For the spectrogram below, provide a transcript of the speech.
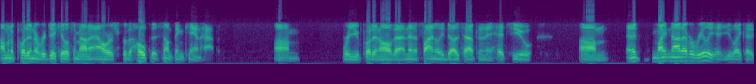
I'm going to put in a ridiculous amount of hours for the hope that something can happen. Um, where you put in all that, and then it finally does happen, and it hits you. Um, and it might not ever really hit you. Like I,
